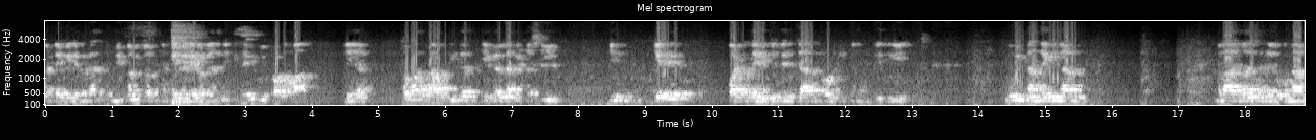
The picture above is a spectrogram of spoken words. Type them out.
ਘੰਟੇ ਅਵੇਲੇਬਲ ਰਹਿੰਦੇ ਤੇ ਮੈਂਬਰ ਵੀ 24 ਘੰਟੇ ਅਵੇਲੇਬਲ ਰਹਿੰਦੇ ਨੇ ਕਿਸੇ ਵੀ ਕੋਈ ਪ੍ਰੋਬਲਮ ਆ ਇਹ ਆ ਤੋਂ ਬਾਅਦ ਪ੍ਰਾਪਤੀ ਦਾ ਇਹ ਗੱਲ ਆ ਕਿ ਅਸੀਂ ਜਿ- ਜਿਹੜੇ ਕੁਆਟਰ ਦੇ ਵਿੱਚ ਤਿੰਨ ਚਾਰ ਕਰੋੜ ਦੀ ਇਨਕਮ ਹੁੰਦੀ ਸੀ ਉਹ ਵੀ ਤੰਦੇਗੀ ਨਾਲ ਮੁਲਾਜ਼ਮਾਂ ਦੇ ਸਹਿਯੋਗ ਨਾਲ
